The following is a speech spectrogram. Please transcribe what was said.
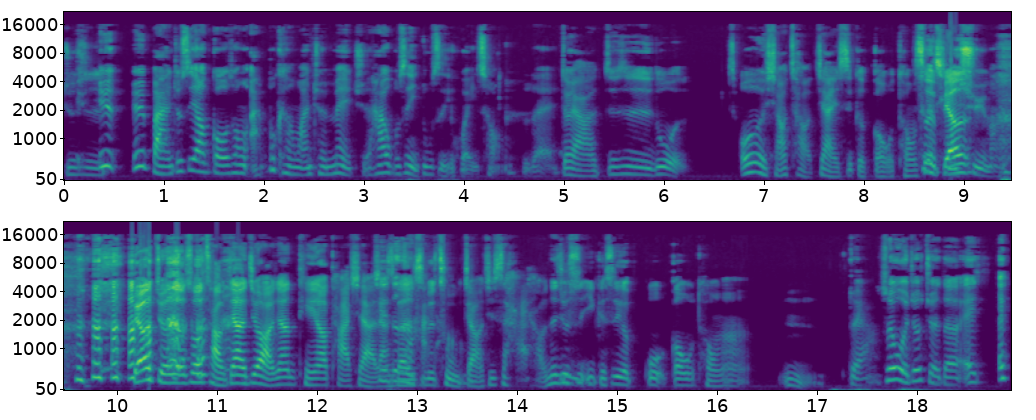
就是因为因为本来就是要沟通啊，不可能完全 match，他又不是你肚子里蛔虫，对不对？对啊，就是如果偶尔小吵架也是个沟通，所以不要去嘛，不要觉得说吵架就好像天要塌下来，两个人是不是触交？礁？其实还好，那就是一个是一个过沟通啊，嗯，对啊，所以我就觉得，哎哎，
